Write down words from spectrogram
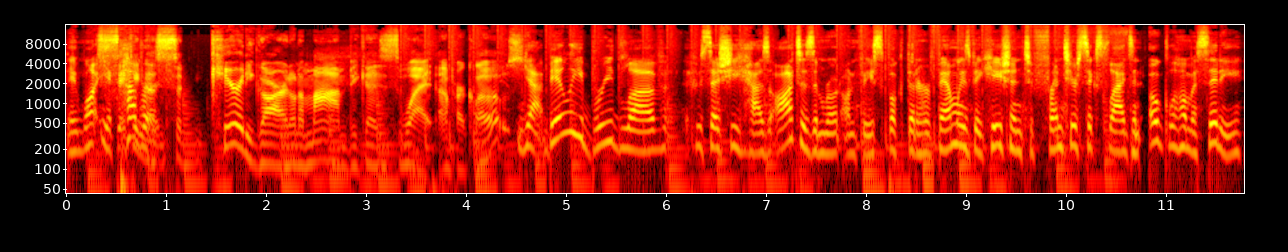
They want you Sicking covered. a security guard on a mom because what of her clothes? Yeah, Bailey Breedlove, who says she has autism, wrote on Facebook that her family's vacation to Frontier Six Flags in Oklahoma City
